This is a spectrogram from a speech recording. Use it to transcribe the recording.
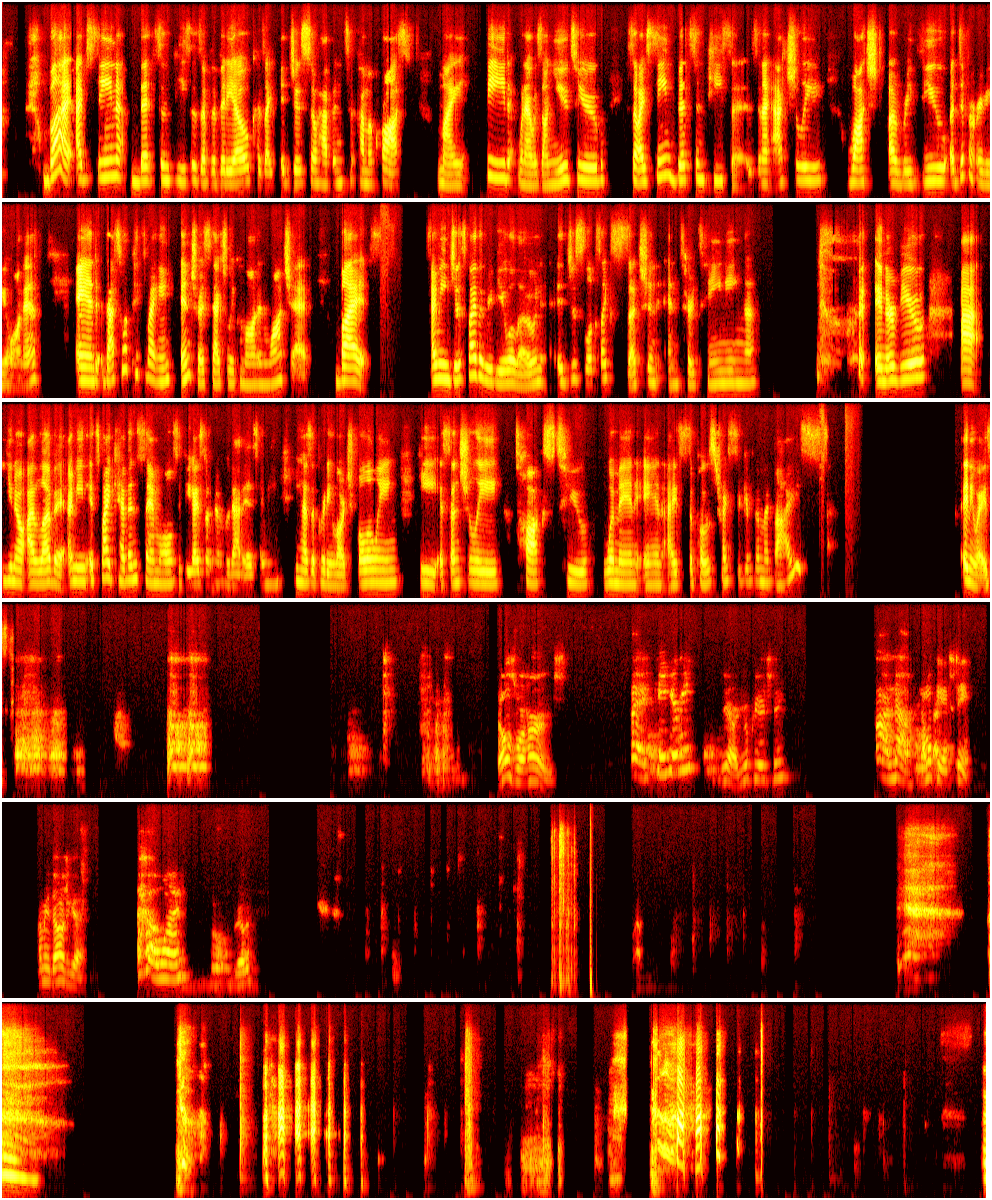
but I've seen bits and pieces of the video because it just so happened to come across my feed when I was on YouTube. So I've seen bits and pieces and I actually watched a review, a different review on it. And that's what piqued my in interest to actually come on and watch it. But I mean, just by the review alone, it just looks like such an entertaining interview. Uh, you know, I love it. I mean, it's by Kevin Samuels. If you guys don't know who that is, I mean, he has a pretty large following. He essentially talks to women and I suppose tries to give them advice. Anyways, Those were hers. Hey, can you hear me? Yeah, are you a PhD? Uh, no. I'm a PhD. How many dollars you got? Uh, one. Really?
